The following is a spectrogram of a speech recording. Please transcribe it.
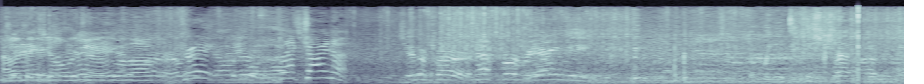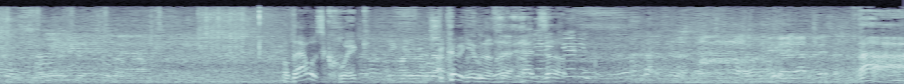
How are things going with Jennifer? Drake, Blac Chyna. Jennifer, Jennifer, marry me. We take this crap out of the Well, that was quick. She could have given us a heads up. Ah.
